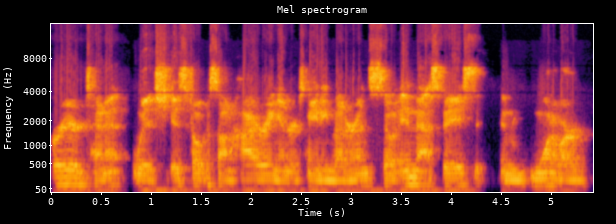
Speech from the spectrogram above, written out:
career tenant, which is focused on hiring and retaining veterans. So in that space, in one of our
